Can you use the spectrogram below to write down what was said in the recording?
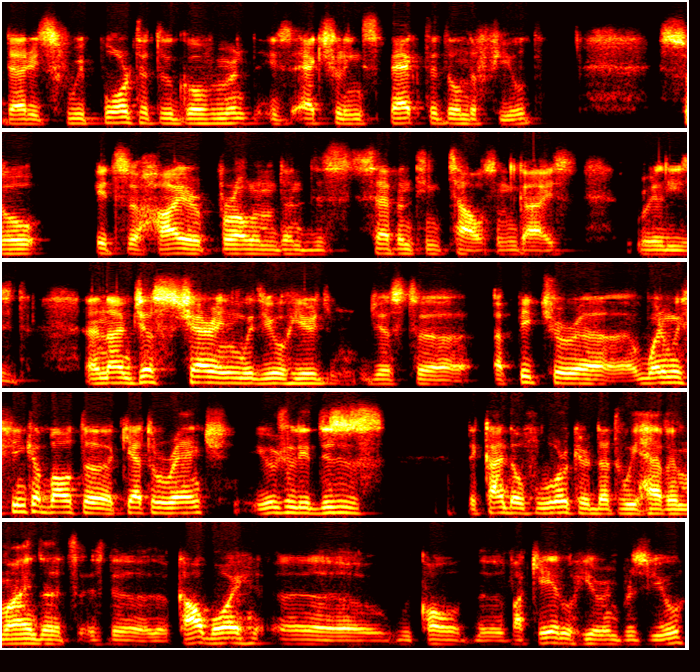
that is reported to the government is actually inspected on the field. So it's a higher problem than the 17,000 guys released. And I'm just sharing with you here just uh, a picture. Uh, when we think about the cattle ranch, usually this is the kind of worker that we have in mind that is the, the cowboy, uh, we call the vaqueiro here in Brazil.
